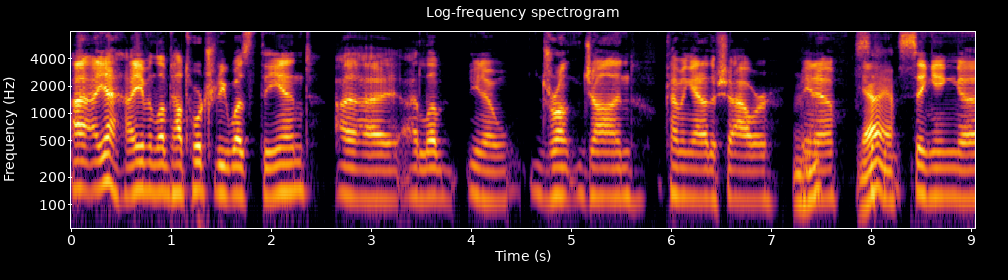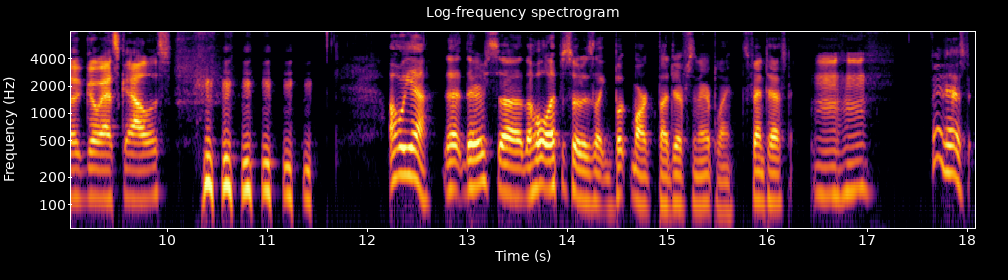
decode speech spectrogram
I yeah, I even loved how tortured he was at the end. I I, I loved you know drunk John coming out of the shower. You Mhm. know, Yeah, yeah. singing uh, "Go Ask Alice." Oh yeah, there's uh, the whole episode is like bookmarked by Jefferson Airplane. It's fantastic. Mm hmm Fantastic.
